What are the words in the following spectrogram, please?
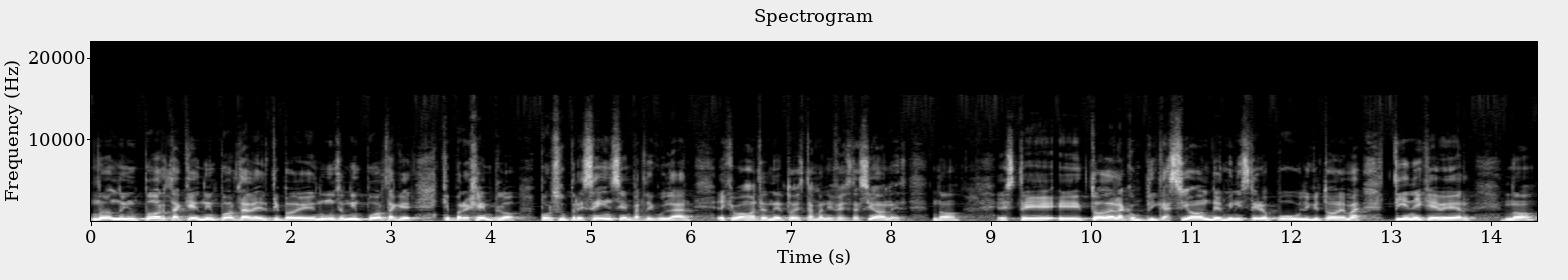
No, no importa qué, no importa el tipo de denuncia, no importa que, que, por ejemplo, por su presencia en particular, es que vamos a tener todas estas manifestaciones, ¿no? Este, eh, toda la complicación del Ministerio Público y todo lo demás tiene que ver, ¿no?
